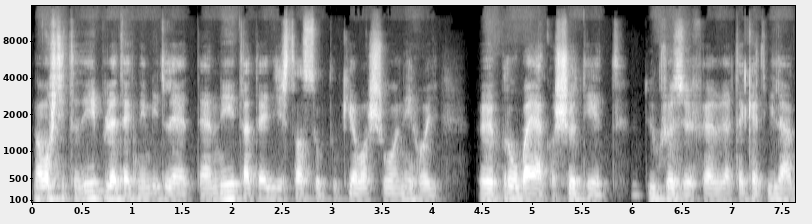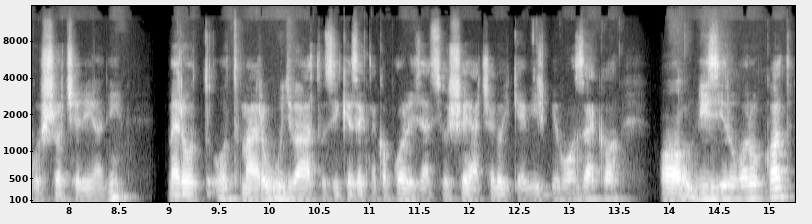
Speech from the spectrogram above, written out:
Na most itt az épületeknél mit lehet tenni? Tehát egyrészt azt szoktuk javasolni, hogy próbálják a sötét tükröző felületeket világosra cserélni, mert ott, ott már úgy változik ezeknek a polarizációs sajátsága, hogy kevésbé vonzák a, a vízirovarokat.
